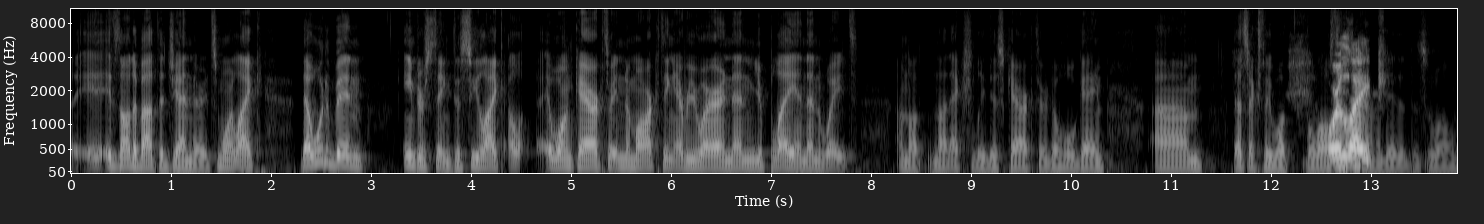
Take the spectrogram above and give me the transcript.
it's not about the gender. It's more like that would have been interesting to see like a, one character in the marketing everywhere, and then you play, and then wait, I'm not not actually this character the whole game. Um, that's actually what the or like did as well.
